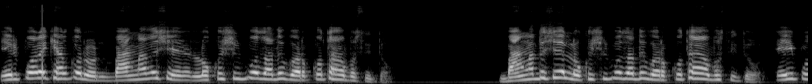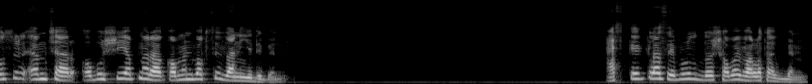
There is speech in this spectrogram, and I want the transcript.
এরপরে খেয়াল করুন, বাংলাদেশের লোকশিল্প জাদুঘর কোথায় অবস্থিত? বাংলাদেশের লোকশিল্প জাদুঘর কোথায় অবস্থিত? এই প্রশ্নের অ্যান্সার অবশ্যই আপনারা কমেন্ট বক্সে জানিয়ে দেবেন। আজকের ক্লাস এ পর্যন্ত সবাই ভালো থাকবেন।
